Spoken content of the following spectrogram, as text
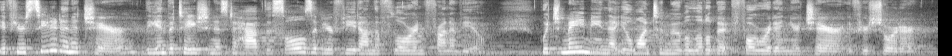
If you're seated in a chair, the invitation is to have the soles of your feet on the floor in front of you, which may mean that you'll want to move a little bit forward in your chair if you're shorter.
